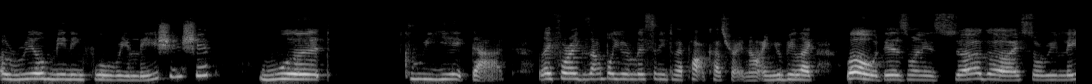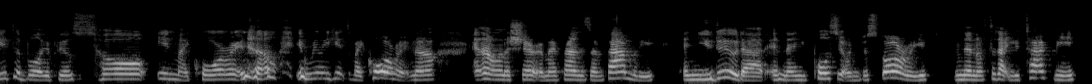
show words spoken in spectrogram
a real meaningful relationship would create that. Like for example, you're listening to my podcast right now and you'll be like, whoa, this one is so good, it's so relatable, it feels so in my core right now. It really hits my core right now. And I want to share it with my friends and family. And you do that and then you post it on your story, and then after that you tag me,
